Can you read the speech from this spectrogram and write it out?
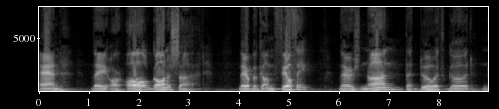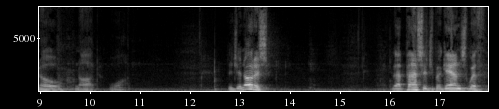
And they are all gone aside. They are become filthy. There's none that doeth good, no, not one. Did you notice that passage begins with,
